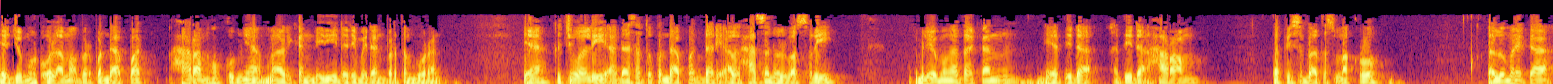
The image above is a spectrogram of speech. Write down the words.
Ya jumhur ulama berpendapat haram hukumnya melarikan diri dari medan pertempuran. Ya, kecuali ada satu pendapat dari Al Hasanul Basri. Beliau mengatakan ya tidak tidak haram tapi sebatas makruh. Lalu mereka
